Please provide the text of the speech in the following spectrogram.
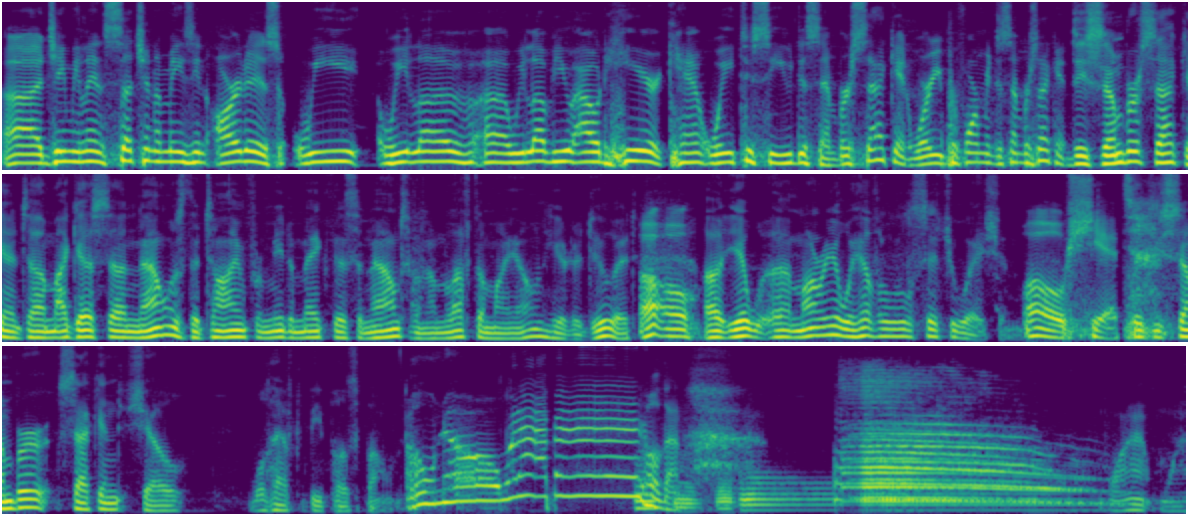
Uh, Jamie Lynn, such an amazing artist. We we love uh, we love you out here. Can't wait to see you December second. Where are you performing December second? December 2nd. Um, I guess uh, now is the time for me to make this announcement. I'm left on my own here to do it. Uh-oh. Uh, yeah, uh, Mario, we have a little situation. Oh shit! The December 2nd show will have to be postponed. Oh no! What happened? Hold on. Wah, wah.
